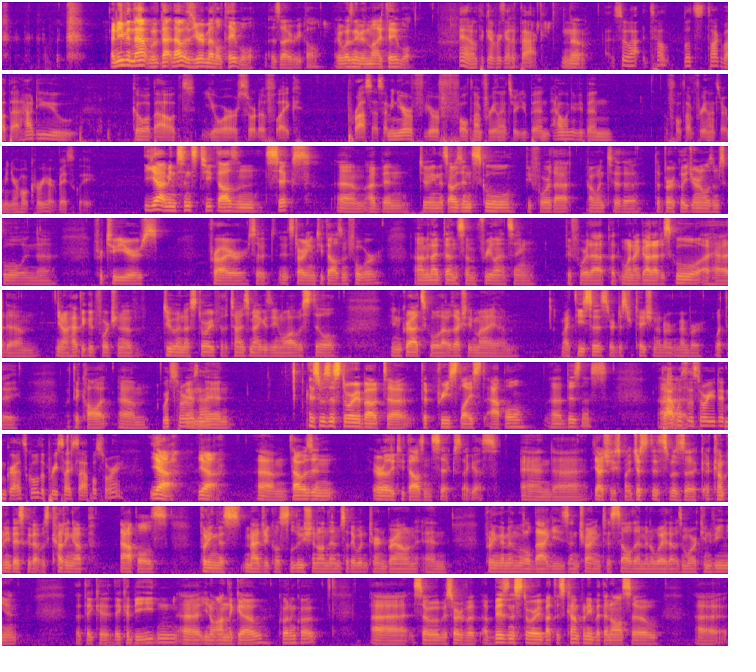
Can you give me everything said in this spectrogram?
and even that that that was your metal table, as I recall. It wasn't even my table. Yeah, I don't think I ever got it back. No. So uh, tell let's talk about that. How do you go about your sort of like process? I mean, you're you're a full time freelancer. You've been how long have you been a full time freelancer? I mean, your whole career basically. Yeah, I mean, since 2006, um, I've been doing this. I was in school before that. I went to the the Berkeley Journalism School in uh, for two years prior. So it's starting in 2004, um, and I'd done some freelancing before that. But when I got out of school, I had um, you know I had the good fortune of doing a story for the Times Magazine while I was still in grad school. That was actually my um, my thesis or dissertation. I don't remember what they what they call it. Um, Which story and was then this was a story about uh, the pre-sliced apple uh, business. That was Uh, the story you did in grad school, the precise apple story. Yeah, yeah. Um, that was in early 2006, I guess. And uh, yeah, I should explain. Just this was a, a company basically that was cutting up apples, putting this magical solution on them so they wouldn't turn brown, and putting them in little baggies and trying to sell them in a way that was more convenient, that they could they could be eaten, uh, you know, on the go, quote unquote. Uh, so it was sort of a, a business story about this company, but then also uh,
